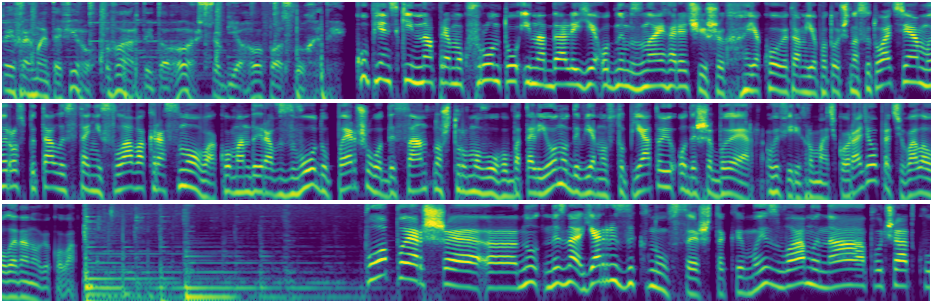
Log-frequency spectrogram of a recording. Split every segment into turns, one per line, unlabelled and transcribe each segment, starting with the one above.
Цей фрагмент ефіру вартий того, щоб його послухати.
Куп'янський напрямок фронту і надалі є одним з найгарячіших. Якою там є поточна ситуація? Ми розпитали Станіслава Краснова, командира взводу першого десантно-штурмового батальйону 95-ї ОДШБР. В ефірі громадського радіо працювала Олена Новікова. По-перше, е, ну не знаю, я ризикну все ж таки. Ми з вами на початку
